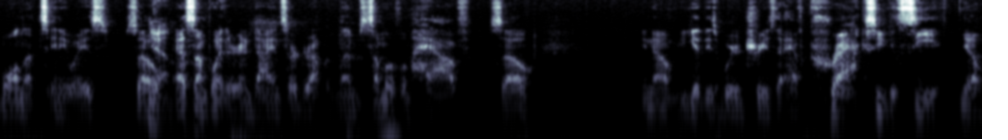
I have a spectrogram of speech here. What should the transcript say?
walnuts, anyways. So yeah. at some point they're gonna die and start dropping limbs. Some of them have. So you know, you get these weird trees that have cracks. You can see, you know,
